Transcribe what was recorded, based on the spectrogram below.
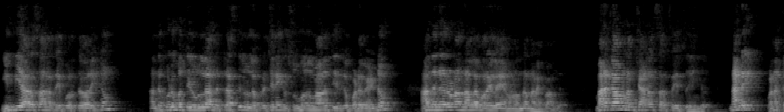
இந்திய அரசாங்கத்தை பொறுத்த வரைக்கும் அந்த குடும்பத்தில் உள்ள அந்த ட்ரஸ்டில் உள்ள பிரச்சனைகள் சுமூகமாக தீர்க்கப்பட வேண்டும். அந்த நிறுவனம் நல்ல முறையில் இயங்கணும் தான் நினைப்பாங்க. மறக்காமல் நம் சேனல் சப்ஸ்கிரைப் செய்யுங்கள். நன்றி. வணக்கம்.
